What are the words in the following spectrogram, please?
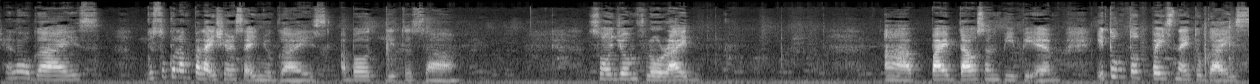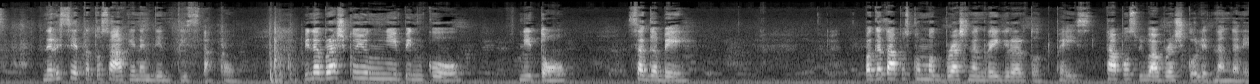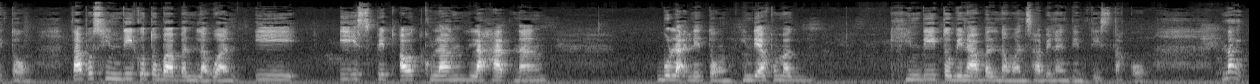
Hello guys. Gusto ko lang pala i-share sa inyo guys about dito sa sodium fluoride. Ah, 5,000 ppm. Itong toothpaste na ito guys, nireseta to sa akin ng dentista ko. Binabrush ko yung ngipin ko nito sa gabi. Pagkatapos kong mag-brush ng regular toothpaste, tapos bibabrush ko ulit ng ganito. Tapos hindi ko to babanlawan. I i-spit out ko lang lahat ng bula nito. Hindi ako mag hindi to binabalnawan, sabi ng dentista ko. Na,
